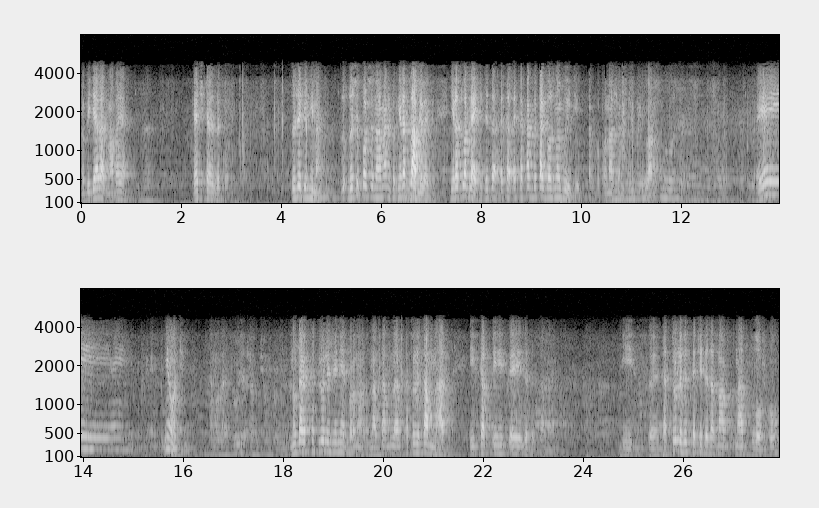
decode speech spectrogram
Но бедиават, мабая. Я читаю закон. Слушайте внимательно. До сих пор все нормально, только не расслабливайтесь. Не расслабляйтесь. Это, это, это как бы так должно выйти, как бы по нашим планам. Эй, не очень. Ну так в кастрюле же нет барната. На- Там в кастрюле сам над, из, ка- из, из, это самое. Из э, кастрюли выскочит этот над, над в ложку.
